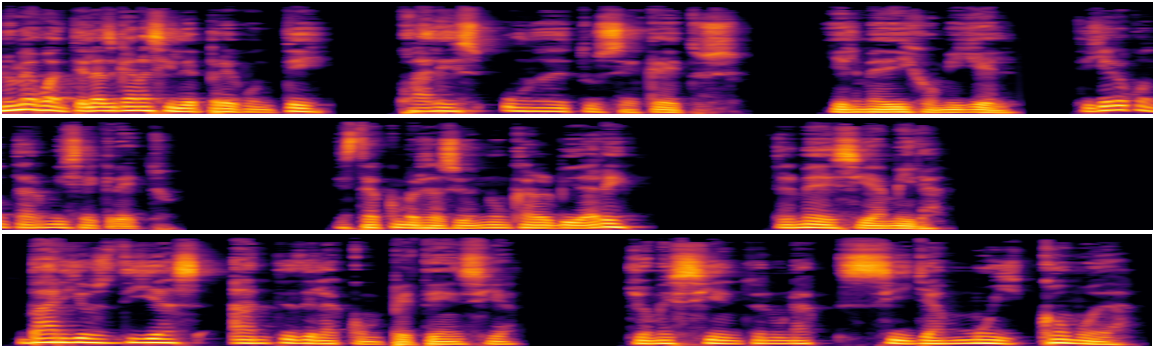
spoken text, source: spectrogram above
No me aguanté las ganas y le pregunté ¿cuál es uno de tus secretos? Y él me dijo, Miguel, te quiero contar mi secreto. Esta conversación nunca la olvidaré. Él me decía, mira, varios días antes de la competencia, yo me siento en una silla muy cómoda.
